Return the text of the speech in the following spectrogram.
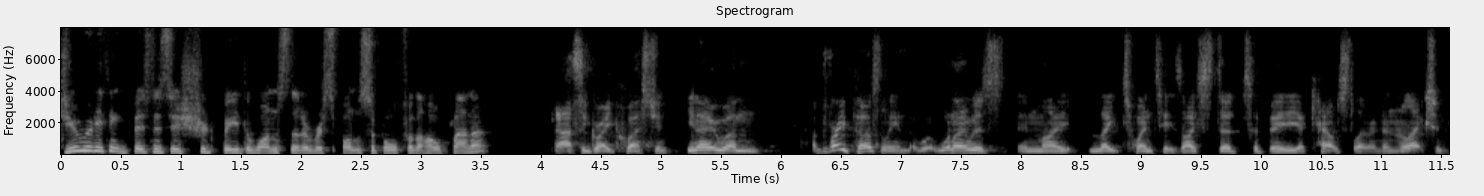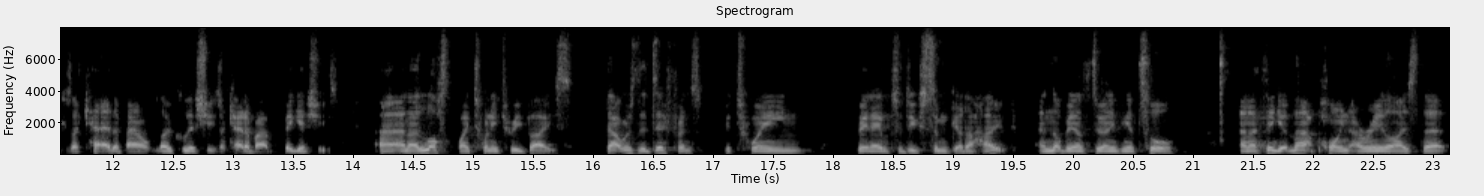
do you really think businesses should be the ones that are responsible for the whole planet that's a great question you know um, very personally, when I was in my late 20s, I stood to be a councillor in an election because I cared about local issues, I cared about big issues, uh, and I lost by 23 votes. That was the difference between being able to do some good, I hope, and not being able to do anything at all. And I think at that point, I realized that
